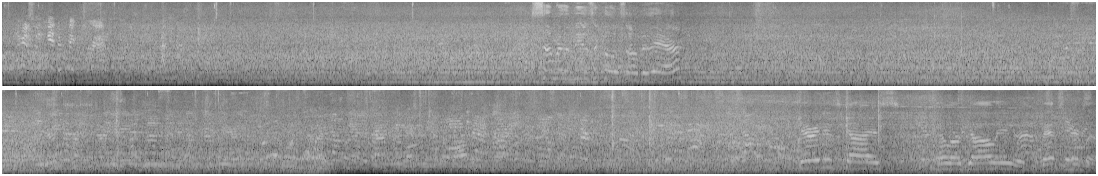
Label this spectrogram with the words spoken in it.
I guess we can get a picture Some of the musicals over there. There it is, guys. Hello, Dolly Midler.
